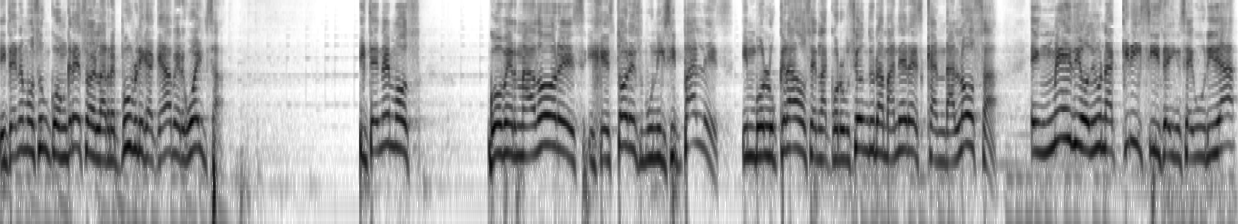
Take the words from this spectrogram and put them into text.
Y tenemos un Congreso de la República que da vergüenza. Y tenemos gobernadores y gestores municipales involucrados en la corrupción de una manera escandalosa en medio de una crisis de inseguridad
